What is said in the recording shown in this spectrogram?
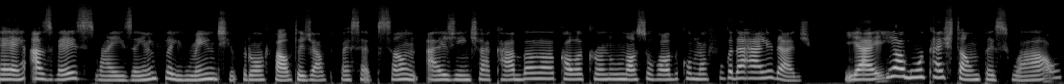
É, às vezes, mas infelizmente, por uma falta de autopercepção, a gente acaba colocando o nosso hobby como uma fuga da realidade. E aí, alguma questão pessoal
